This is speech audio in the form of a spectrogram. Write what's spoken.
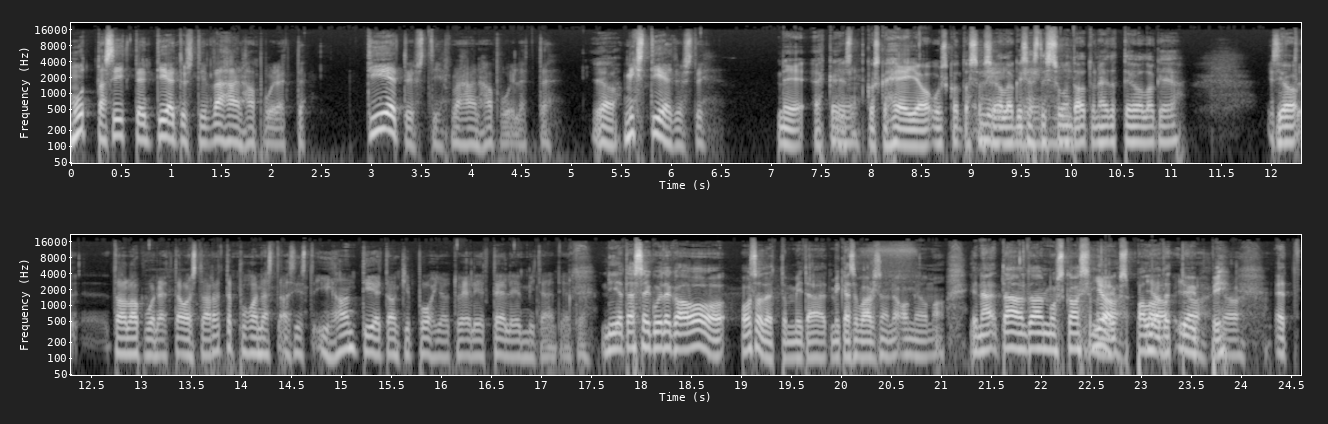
mutta sitten tietysti vähän hapuilette. Tietysti vähän hapuilette. Joo. Miksi tietysti? Niin, ehkä niin. just, koska he ei ole uskontososiologisesti niin, niin, suuntautuneita niin. teologeja. Ja sitten tai lopun, että olisi tarvetta puhua näistä asioista ihan tietoonkin pohjautuen, eli että teillä ei ole mitään tietoa. Niin, ja tässä ei kuitenkaan ole osoitettu mitään, että mikä se varsinainen ongelma on. Ja tämä on, tämä on musta myös yksi palautetyyppi, että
